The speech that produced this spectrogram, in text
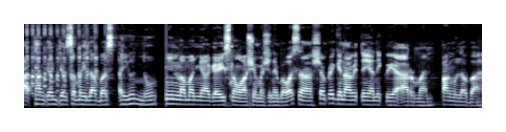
At hanggang dyan sa may labas, ayun no. Yung laman nga guys ng washing machine ay bawas na. Siyempre ginamit na yan ni Kuya Arman, panglaba.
